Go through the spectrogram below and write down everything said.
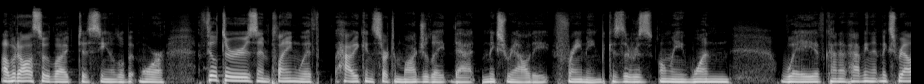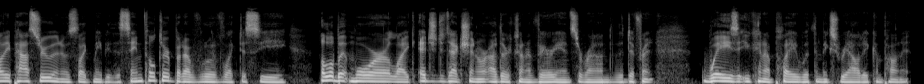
I would also like to see a little bit more filters and playing with how you can start to modulate that mixed reality framing because there was only one way of kind of having that mixed reality pass through and it was like maybe the same filter but i would have liked to see a little bit more like edge detection or other kind of variants around the different ways that you kind of play with the mixed reality component.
